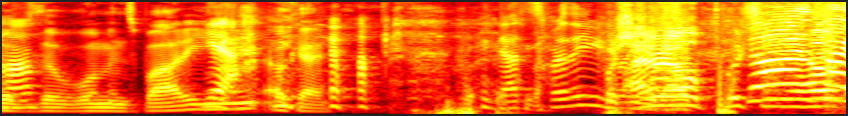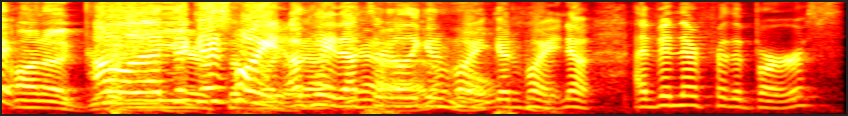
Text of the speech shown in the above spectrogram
Uh-huh. of the woman's body? Yeah. mean? Okay. that's where they. I don't know, pushing No, it out on a Oh, that's a good point. like okay, that? that's Yeah, a really good point. know. Good point. No, I've been there for the birth.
